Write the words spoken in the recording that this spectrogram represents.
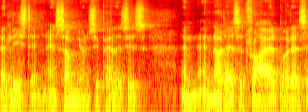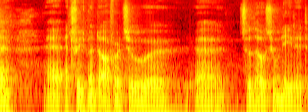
at least in, in some municipalities, and, and not as a trial, but as a, a, a treatment offer to, uh, uh, to those who need it.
